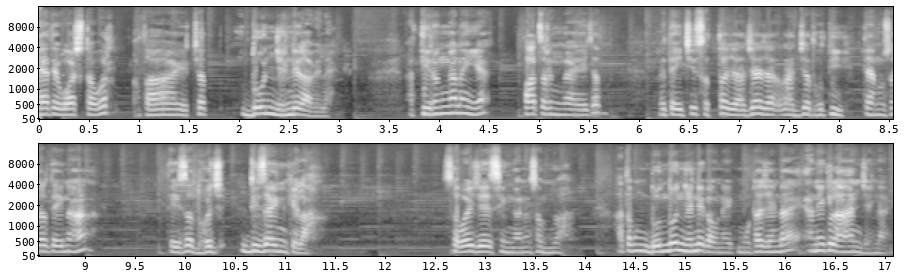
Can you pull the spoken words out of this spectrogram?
हे आहे ते वॉच टावर आता याच्यात दोन झेंडे लावलेले आहे तिरंगा नाही आहे पाच रंग आहे याच्यात. त्याची सत्ता ज्या ज्या ज्या राज्यात होती त्यानुसार त्यानं हा त्याचा ध्वज डिझाईन केला. सवय जयसिंगानं समजा. आता मग दोन दोन झेंडे काऊन एक मोठा झेंडा आहे आणि एक लहान झेंडा आहे.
